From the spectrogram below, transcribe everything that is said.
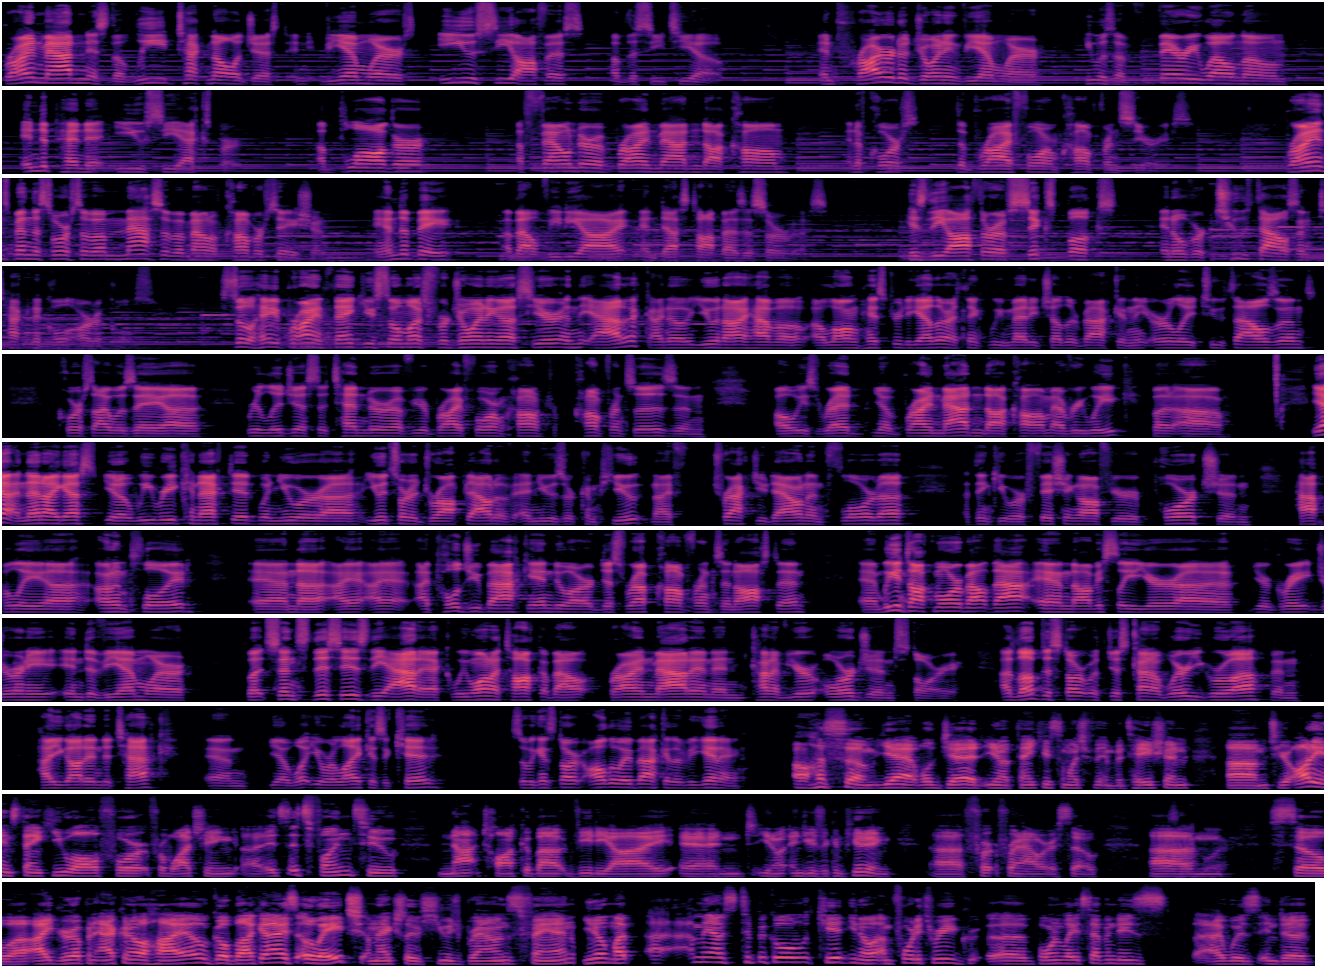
Brian Madden is the lead technologist in VMware's EUC office of the CTO. And prior to joining VMware, he was a very well known independent EUC expert, a blogger, a founder of BrianMadden.com, and of course, the BriForum conference series. Brian's been the source of a massive amount of conversation and debate about VDI and desktop as a service. He's the author of six books and over 2,000 technical articles. So, hey, Brian, thank you so much for joining us here in the attic. I know you and I have a, a long history together. I think we met each other back in the early 2000s. Of course, I was a uh, religious attender of your BriForum con- conferences and always read, you know, BrianMadden.com every week. But uh, yeah, and then I guess you know we reconnected when you were uh, you had sort of dropped out of end user compute, and I tracked you down in Florida. I think you were fishing off your porch and happily uh, unemployed. And uh, I, I, I pulled you back into our Disrupt conference in Austin, and we can talk more about that and obviously your uh, your great journey into VMware. But since this is the attic, we want to talk about Brian Madden and kind of your origin story. I'd love to start with just kind of where you grew up and how you got into tech and you know what you were like as a kid so we can start all the way back at the beginning Awesome. Yeah. Well, Jed, you know, thank you so much for the invitation. Um, to your audience, thank you all for for watching. Uh, it's it's fun to not talk about VDI and you know end user computing uh, for for an hour or so. Um, exactly. So uh, I grew up in Akron, Ohio. Go Buckeyes! OH. I'm actually a huge Browns fan. You know, my I mean, I was a typical kid. You know, I'm 43, uh, born late 70s. I was into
